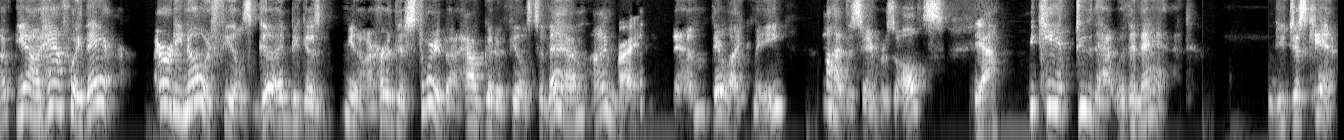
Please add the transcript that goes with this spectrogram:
uh, Yeah, I'm halfway there. I already know it feels good because, you know, I heard this story about how good it feels to them. I'm Right. them. They're like me. I'll have the same results. Yeah. You can't do that with an ad. You just can't.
